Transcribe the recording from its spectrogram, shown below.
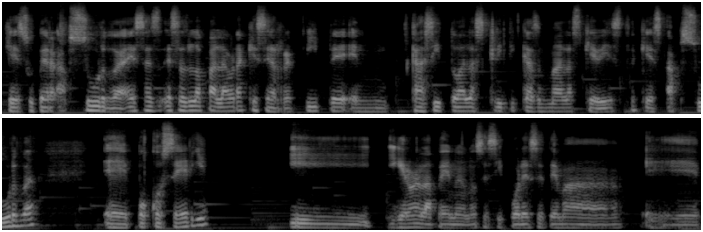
que es súper absurda. Esa es, esa es la palabra que se repite en casi todas las críticas malas que he visto, que es absurda, eh, poco serie y, que no vale la pena. No sé si por ese tema eh,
